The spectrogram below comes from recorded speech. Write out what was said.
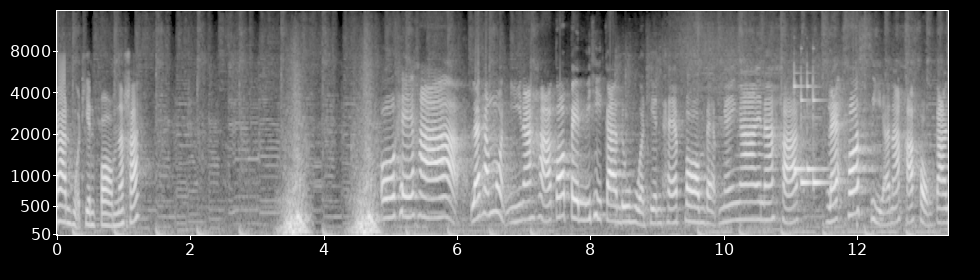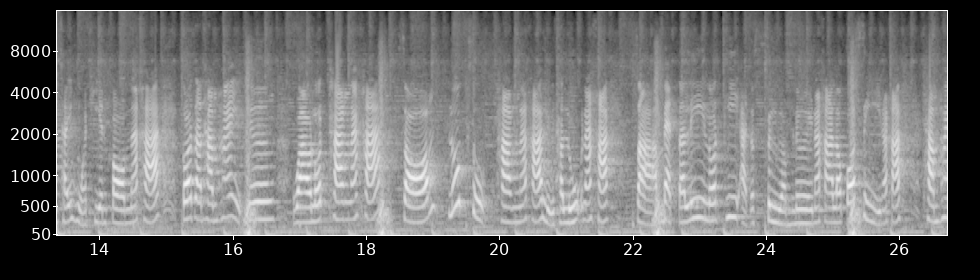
ด้านหัวเทียนปลอมนะคะ โอเคค่ะ และทั้งหมดนี้นะคะก็เป็นวิธีการดูหัวเทียนแท้ปลอมแบบง่าย ๆนะคะ และข้อเสียนะคะของการใช้หัวเทียนปลอมนะคะ ก็จะทำให้ 1. วาล์วรถพังนะคะ 2. ลูกสูบพังนะคะ หรือทะลุนะคะ 3. แบตเตอรี่รถที่อาจจะเสื่อมเลยนะคะ แล้วก็ 4. นะคะ ทำให้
